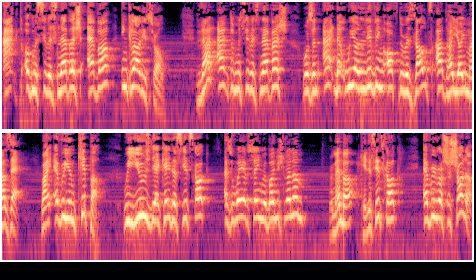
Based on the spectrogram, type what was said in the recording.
act of Mesiris Nefesh ever in Klal Yisrael. That act of Mesiris Nefesh was an act that we are living off the results ad hayoim hazeh. Right? Every Yom Kippur, we use the Akedas Yitzchak as a way of saying Rabbi Shalom. Remember, Akedas Yitzchak. Every Rosh Hashanah,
